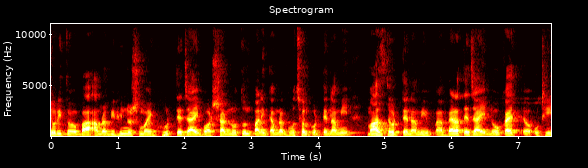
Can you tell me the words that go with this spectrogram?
জড়িত বা আমরা বিভিন্ন সময় ঘুরতে যাই, বর্ষার নতুন পানিতে আমরা গোছল করতে নামি, মাছ ধরতে নামি বেড়াতে যাই, নৌকায় উঠি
